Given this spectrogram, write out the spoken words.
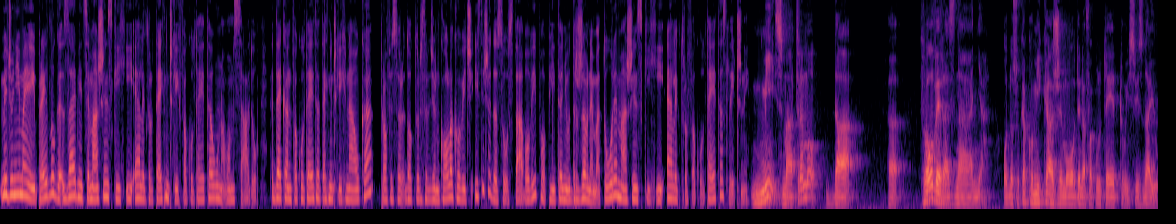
Među njima je i predlog zajednice mašinskih i elektrotehničkih fakulteta u Novom Sadu. Dekan Fakulteta tehničkih nauka, profesor dr. Srđan Kolaković, ističe da su stavovi po pitanju državne mature mašinskih i elektrofakulteta slični. Mi smatramo da provera znanja, odnosno kako mi kažemo ovde na fakultetu i svi znaju,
